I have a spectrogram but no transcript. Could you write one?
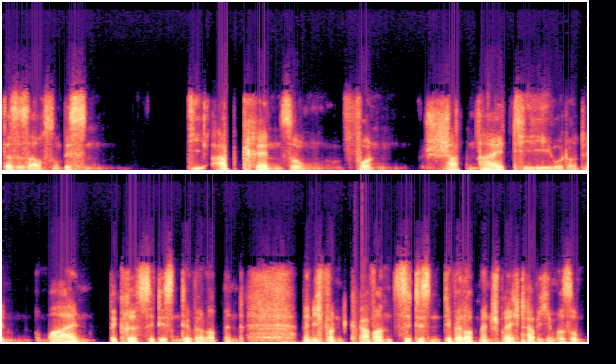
das ist auch so ein bisschen die Abgrenzung von Schatten-IT oder dem normalen Begriff Citizen Development. Wenn ich von Governed Citizen Development spreche, habe ich immer so ein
